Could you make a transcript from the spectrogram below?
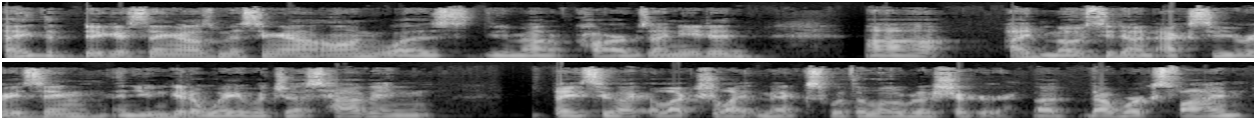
I think the biggest thing I was missing out on was the amount of carbs I needed. Uh, I'd mostly done XC racing, and you can get away with just having basically like electrolyte mix with a little bit of sugar. That that works fine.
